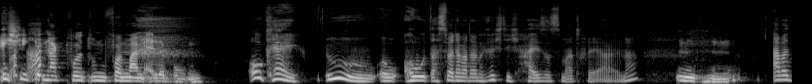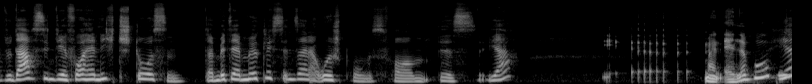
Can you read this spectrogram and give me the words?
ich schicke Nacktfoto von meinem Ellenbogen. Okay. Uh, oh, oh, das wird aber dann richtig heißes Material, ne? Mhm. Aber du darfst ihn dir vorher nicht stoßen, damit er möglichst in seiner Ursprungsform ist. Ja? Mein Ellenbogen? Ja.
